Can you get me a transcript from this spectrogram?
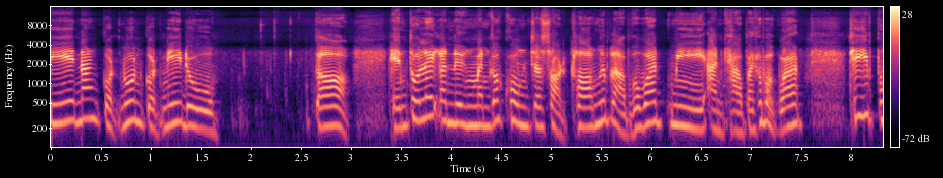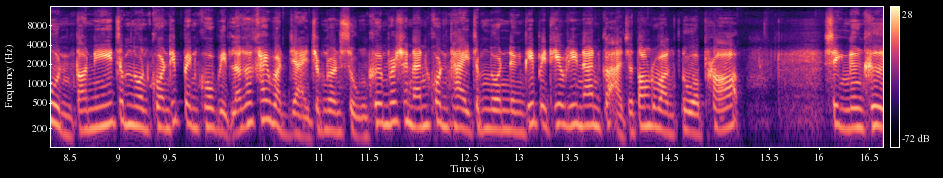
นี้นั่งกดนู่นกดนี่ดู ก็เห็นตัวเลขอันนึงมันก็คงจะสอดคล้องหรือเปล่า เพราะว่ามีอ่านข่าวไปเขาบอกว่า ที่ญี่ปุ่นตอนนี้จำนวนคนที่เป็นโควิด แล้วก็ไข้หวัดใหญ่จำนวนสูงขึ้นเพราะฉะนั้นคนไทยจำนวนหนึ่งที่ไปเที่ยวที่นั่นก็อาจจะต้องระวังตัวเพราะ สิ่งหนึ่งคือ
